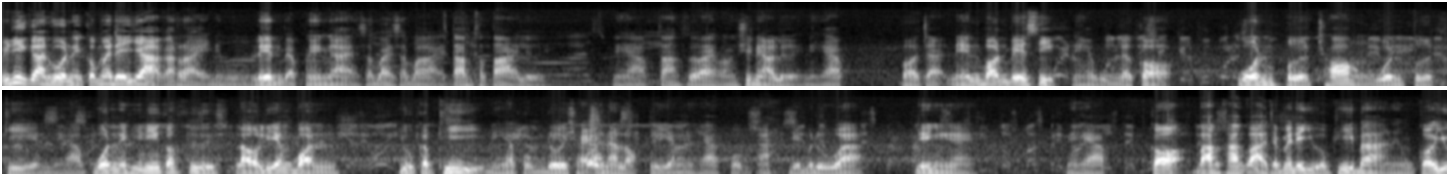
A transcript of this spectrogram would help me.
วิธีการวนเนี่ยก็ไม่ได้ยากอะไรนะผมเล่นแบบง่ายๆ สบายๆตามสไตล์เลยนะครับตามสไตล์ของชิแนลเลยนะครับ ก็จะเน้นบอลเบสิกนะครับผมแล้วก็วนเปิดช่องวนเปิดเกมนะครับวนในที่นี้ก็คือเราเลี้ยงบอล อยู่กับที่นะครับผมโดยใช้อนาล็อกเลี้ยงนะครับผมอะเดี๋ยวมาดูว่าเลี้ยงยังไงนะครับก็บางครั้งก็อาจจะไม่ได้อยู่กับที่บ้างนะผมก็โย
